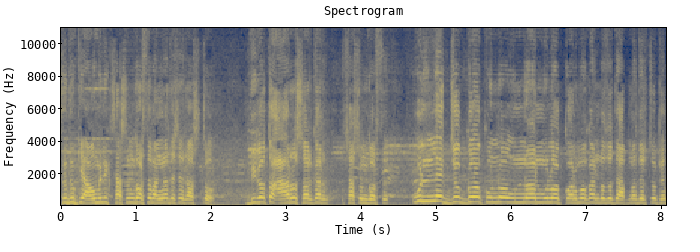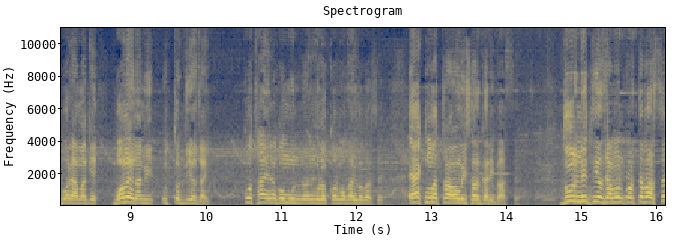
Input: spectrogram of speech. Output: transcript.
শুধু কি আওয়ামী লীগ শাসন করছে বাংলাদেশের রাষ্ট্র? বিগত আরও সরকার শাসন করছে। উল্লেখযোগ্য কোনো উন্নয়নমূলক কর্মকাণ্ড যদি আপনাদের চোখে পড়ে, আমাকে বলেন, আমি উত্তর দিয়ে যাই। কোথায় এরকম উন্নয়নমূলক কর্মকাণ্ড করছে? একমাত্র আওয়ামী সরকারই পারছে। দুর্নীতিও যেমন করতে পারছে,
